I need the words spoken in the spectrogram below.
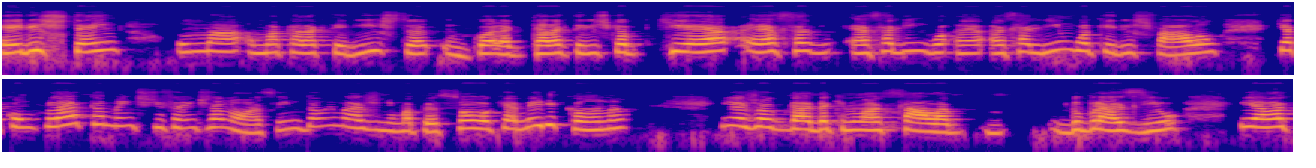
eles têm uma, uma característica, característica que é essa, essa, língua, é, essa língua que eles falam, que é completamente diferente da nossa. Então, imagine uma pessoa que é americana e é jogada aqui numa sala do Brasil e ela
